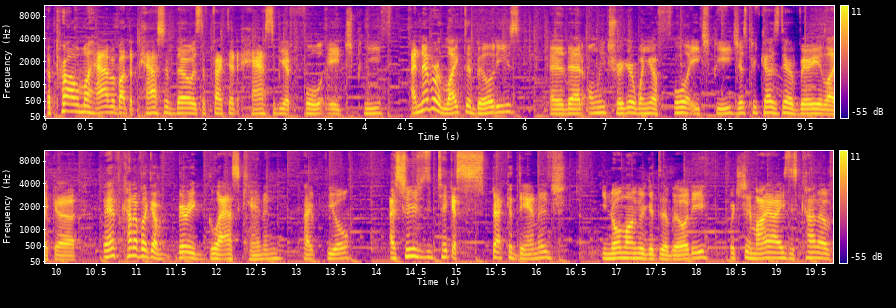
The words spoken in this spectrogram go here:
The problem I have about the passive though is the fact that it has to be at full HP. I never liked abilities uh, that only trigger when you have full HP just because they're very like a uh, they have kind of like a very glass cannon type feel. As soon as you take a speck of damage, you no longer get the ability, which in my eyes is kind of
